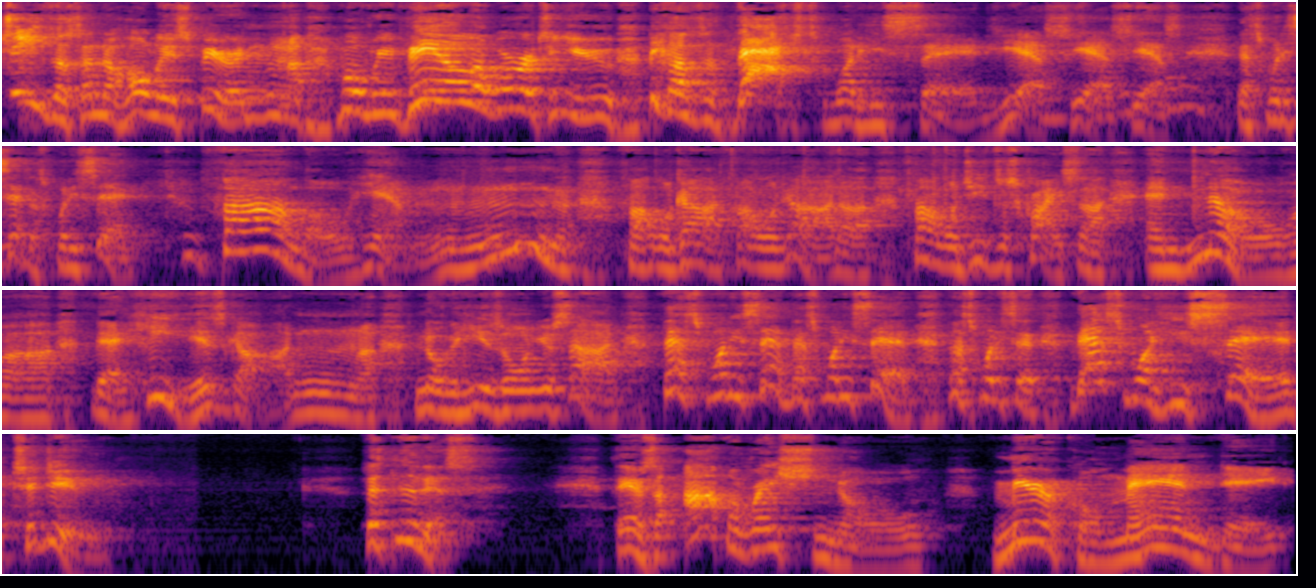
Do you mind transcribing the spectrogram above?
Jesus, and the Holy Spirit mm, will reveal the word to you because that's what He said. Yes, yes, yes. That's what He said. That's what He said. Follow Him. Mm, follow God. Follow God. Uh, follow Jesus Christ. Uh, and know uh, that He is God. Mm, know that He is on your side. That's what He said. That's what He said. That's what He said. That's what He said to do. Listen to this. There's an operational miracle mandate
